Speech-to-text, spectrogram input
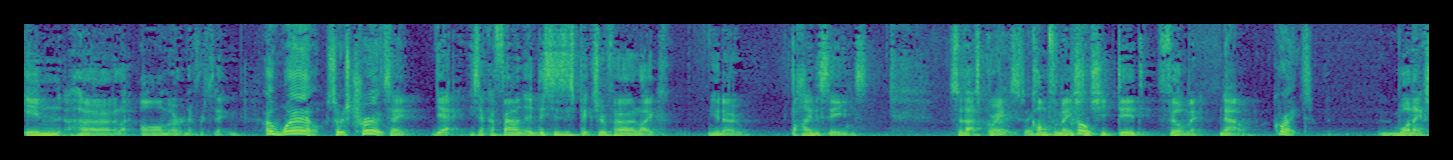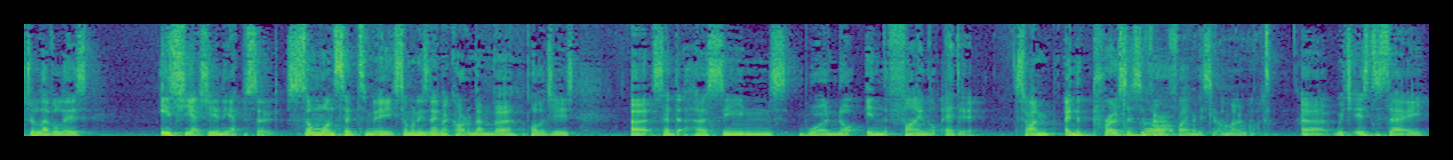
in her like armor and everything. Oh wow! So it's true. Say, yeah, he's like, I found this is this picture of her, like, you know, behind the scenes. So that's great. Amazing. Confirmation Cool. she did film it. Now, Great. one extra level is is she actually in the episode? Someone said to me, someone whose name I can't remember, apologies, uh, said that her scenes were not in the final edit. So I'm in the process of Oh verifying my this at the moment, uh, which is to say,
